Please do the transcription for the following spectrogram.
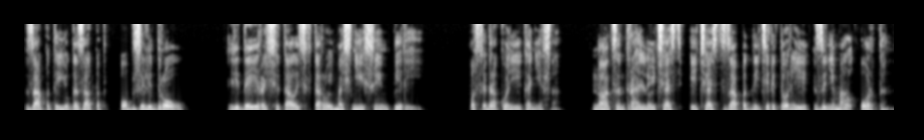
Запад и юго-запад обжили Дроу. Лидейра считалась второй мощнейшей империей. После Драконии, конечно. Ну а центральную часть и часть западной территории занимал Ортон,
